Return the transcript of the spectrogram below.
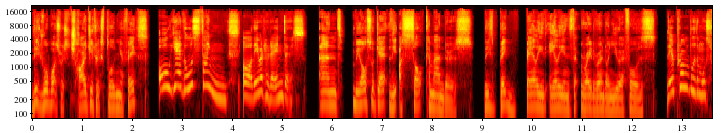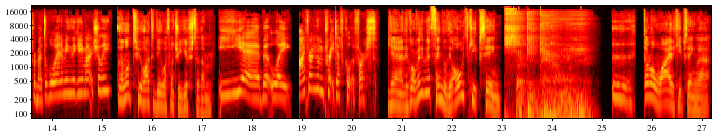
These robots which charge you to explode in your face. Oh, yeah, those things. Oh, they were horrendous. And we also get the assault commanders. These big bellied aliens that ride around on UFOs. They're probably the most formidable enemy in the game, actually. They're not too hard to deal with once you're used to them. Yeah, but like, I found them pretty difficult at first. Yeah, they've got a really weird thing though. They always keep saying, Ugh. don't know why they keep saying that.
